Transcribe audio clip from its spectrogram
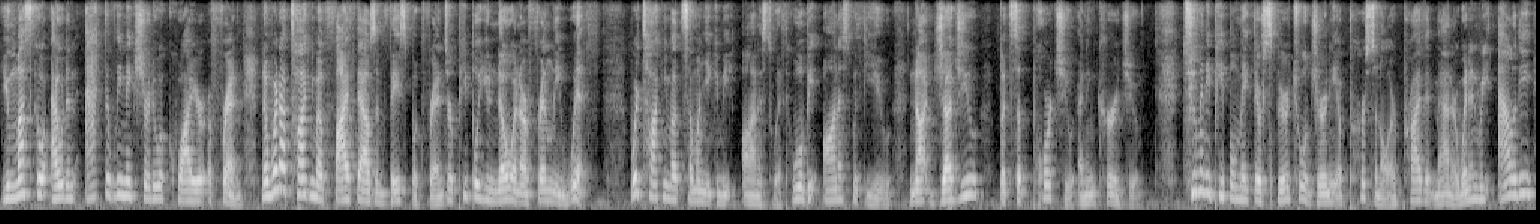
You must go out and actively make sure to acquire a friend. Now, we're not talking about 5,000 Facebook friends or people you know and are friendly with. We're talking about someone you can be honest with, who will be honest with you, not judge you, but support you and encourage you. Too many people make their spiritual journey a personal or private matter when in reality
